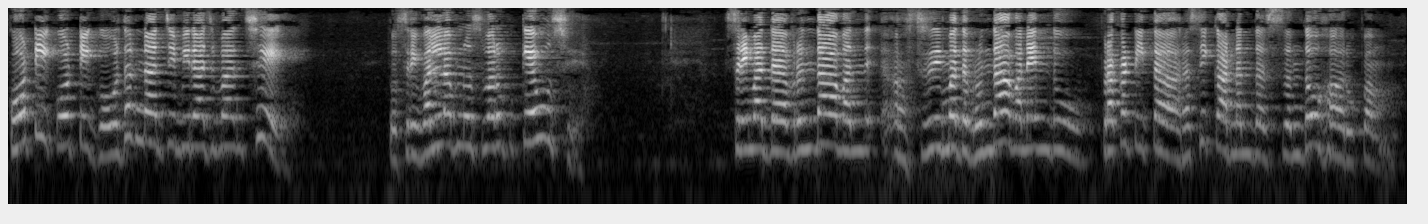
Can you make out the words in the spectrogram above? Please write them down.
કોટી કોટી ગોવર્ધનનાથજી બિરાજમાન છે. તો શ્રી વલ્લભનું સ્વરૂપ કેવું છે? શ્રીમદ વૃંદાવન, શ્રીમદ વૃંદાવનેન્દુ પ્રકટિત રસિકાનંદ સંદોહ રૂપમ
